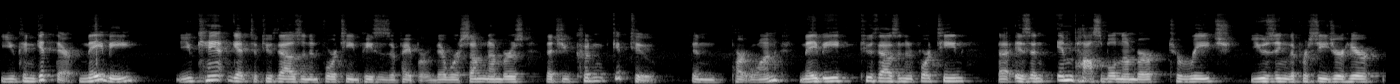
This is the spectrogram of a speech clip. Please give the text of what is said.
you can get there. Maybe you can't get to 2014 pieces of paper. There were some numbers that you couldn't get to in part one. Maybe 2014 uh, is an impossible number to reach using the procedure here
